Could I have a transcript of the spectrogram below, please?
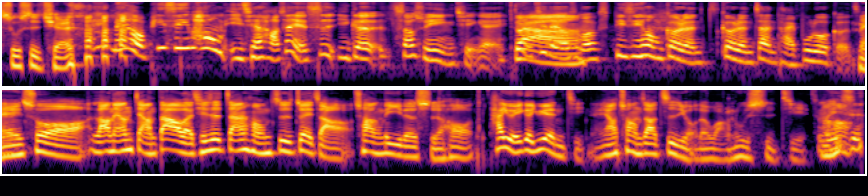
舒适圈。没有，PC Home 以前好像也是一个搜寻引擎，哎，对啊，我记得有什么 PC Home 个人个人站台部落格。没错，老娘讲到了，其实詹宏志最早创立的时候，他有一个愿景，要创造自由的网络世界。什么意思？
